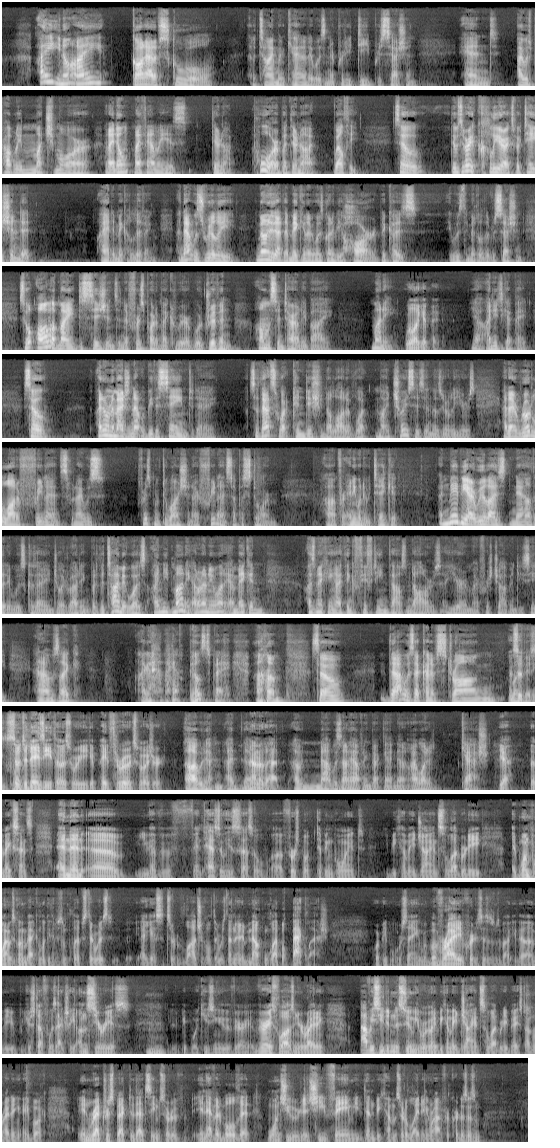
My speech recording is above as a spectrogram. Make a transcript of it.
I, you know, I got out of school at a time when Canada was in a pretty deep recession, and I was probably much more. And I don't. My family is. They're not poor, but they're not wealthy. So there was a very clear expectation that I had to make a living, and that was really not only that that making a living was going to be hard because it was the middle of the recession. So all of my decisions in the first part of my career were driven almost entirely by money. Will I get paid? Yeah, I need to get paid. So I don't imagine that would be the same today. So that's what conditioned a lot of what my choices in those early years. And I wrote a lot of freelance when I was first moved to Washington. I freelanced up a storm um, for anyone who would take it. And maybe I realized now that it was because I enjoyed writing, but at the time it was I need money. I don't have any money. I'm making, I was making I think fifteen thousand dollars a year in my first job in DC, and I was like, I got, I have bills to pay. Um, so that was a kind of strong And so, motivating so force. today's ethos, where you get paid through exposure, Oh, I would have I, none of that. I would not was not happening back then. No, I wanted cash. Yeah, that makes sense. And then uh, you have a fantastically successful uh, first book, Tipping Point. You become a giant celebrity. At one point, I was going back and looking through some clips. There was, I guess it's sort of logical. There was then a Malcolm Gladwell backlash, where people were saying a variety of criticisms about you. Um, your, your stuff was actually unserious. People were accusing you of very, various flaws in your writing. Obviously, you didn't assume you were going to become a giant celebrity based on writing a book. In retrospect, did that seem sort of inevitable that once you achieve fame, you'd then become a sort of lightning rod for criticism?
